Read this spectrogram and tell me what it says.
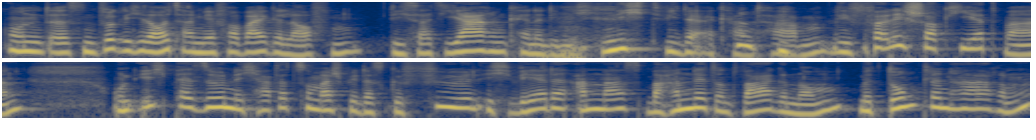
Und es sind wirklich Leute an mir vorbeigelaufen, die ich seit Jahren kenne, die mich nicht wiedererkannt haben, die völlig schockiert waren. Und ich persönlich hatte zum Beispiel das Gefühl, ich werde anders behandelt und wahrgenommen mit dunklen Haaren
